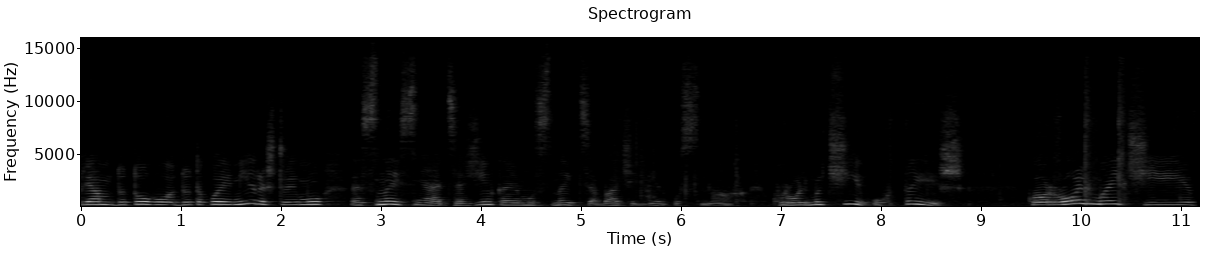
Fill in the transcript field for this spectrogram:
Прям до того, до такої міри, що йому е, сни сняться. Жінка йому сниться, бачить він у снах. Король мечів, ух ти ж. Король мечів.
